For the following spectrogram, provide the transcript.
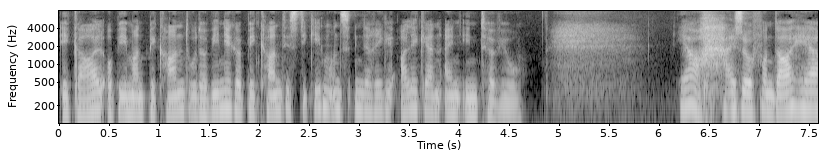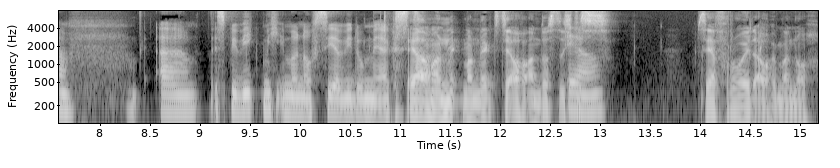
egal ob jemand bekannt oder weniger bekannt ist, die geben uns in der Regel alle gern ein Interview. Ja, also von daher, äh, es bewegt mich immer noch sehr, wie du merkst. Ja, man, man merkt es ja auch an, dass dich ja. das sehr freut auch immer noch.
